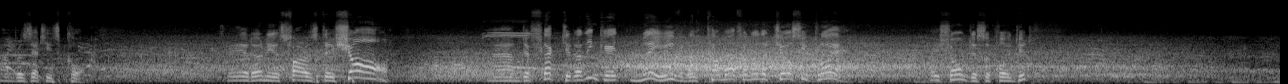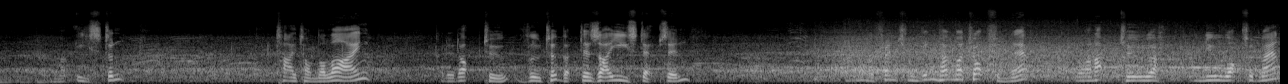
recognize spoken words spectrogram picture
Ambrosetti's corner. Cleared only as far as Deschamps. And deflected. I think it may even have come off another Chelsea player. Deschamps disappointed. Easton. Tight on the line. Got it up to Wooter, but Desailly steps in. the Frenchman didn't have much option there. One up to uh, new Watford man.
